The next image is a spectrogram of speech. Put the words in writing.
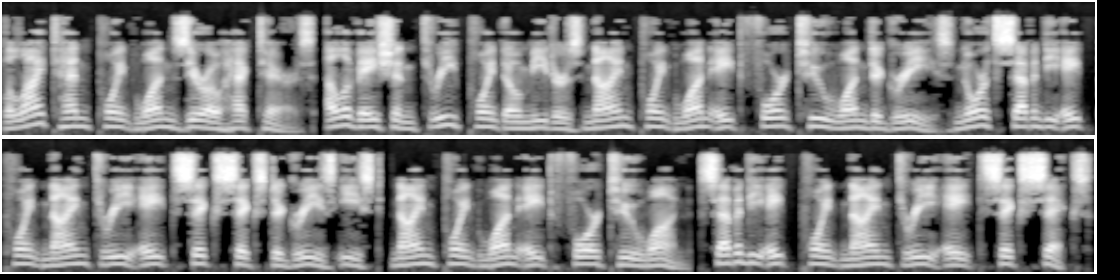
Valais 10.10 hectares, elevation 3.0 meters 9.18421 degrees north 78.93866 degrees east 9.18421 78.93866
